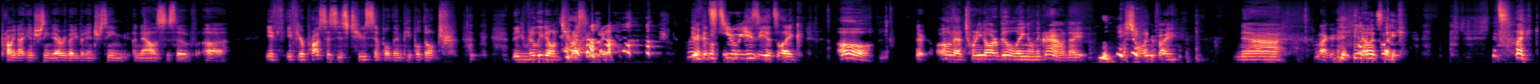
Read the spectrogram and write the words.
probably not interesting to everybody, but interesting analysis of uh, if if your process is too simple, then people don't tr- they really don't trust it. Right? if it's too easy, it's like oh oh that twenty dollar bill laying on the ground. I just wonder if I nah I'm not gonna you know it's like it's like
